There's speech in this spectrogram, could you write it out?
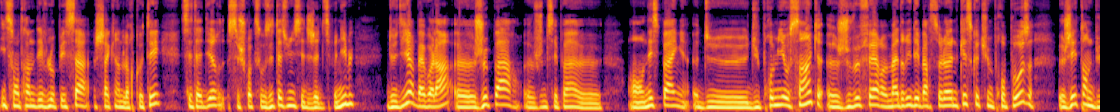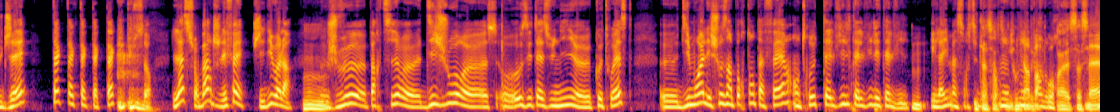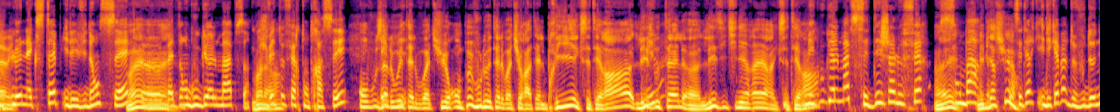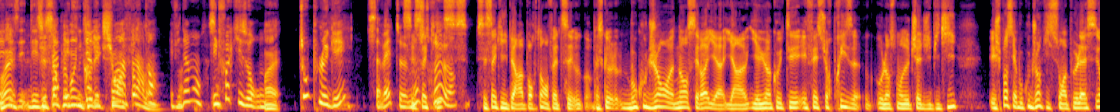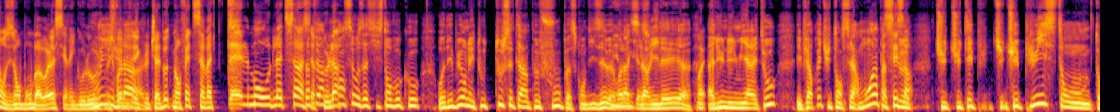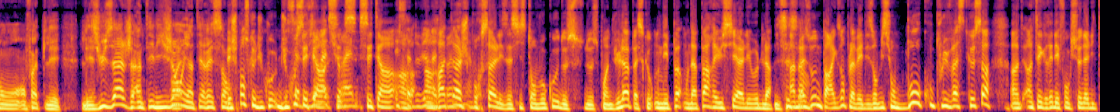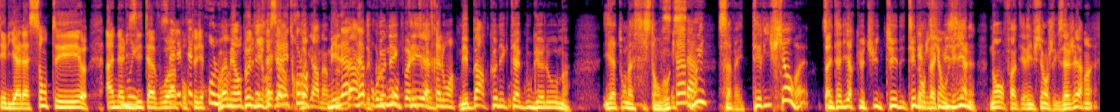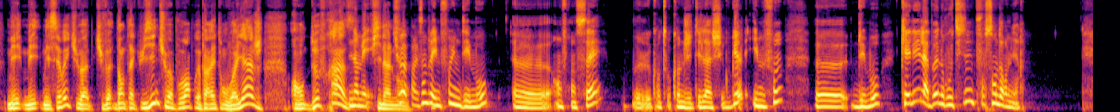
ils sont en train de développer ça chacun de leur côté. C'est-à-dire, c'est- je crois que c'est aux États-Unis, c'est déjà disponible, de dire, bah voilà, euh, je pars, euh, je ne sais pas, euh, en Espagne de, du 1er au 5, euh, je veux faire Madrid et Barcelone, qu'est-ce que tu me proposes? J'ai tant de budget. Tac, tac, tac, tac, tac, tu sors. Là, sur Bard, je l'ai fait. J'ai dit, voilà, Mmh. euh, je veux partir euh, 10 jours euh, aux États-Unis, euh, côte ouest. Euh, Dis-moi les choses importantes à faire entre telle ville, telle ville et telle ville. Hmm. Et là, il m'a sorti, Il t'a mon- sorti mon, tout mon le parcours. Ouais, ça, c'est Bah oui. Le next step, il est évident, c'est Ouais, ouais, euh, ouais. bah, dans Google Maps, Voilà. je vais te faire ton tracé. On vous a loué puis- telle voiture, on peut vous louer telle voiture à tel prix, etc. Les Mais hôtels, euh, les itinéraires, etc. Mais Google Maps sait déjà le faire Ouais. sans barre. Mais bien sûr. C'est-à-dire qu'il est capable de vous donner Ouais. des, des C'est simplement une à faire, là. Évidemment. Une fois qu'ils auront tout plugué, ça va être C'est ça, qui est, monstrueux. hein. c'est- ça qui est hyper important en fait, parce que beaucoup de gens, non, c'est vrai, il y a, il y a un- il y a eu un côté effet surprise au lancement de ChatGPT, et je pense qu'il y a beaucoup de gens qui se sont un peu lassés en se disant bon bah voilà c'est rigolo, Oui, je me suis voilà. amusé avec le chatbot, mais en fait ça va tellement au-delà de ça, Ça fait un que peu là, penser aux assistants vocaux. Au début, on est tous, tous étaient un peu fous parce qu'on disait, ben voilà, oui, quelle heure il est, Ouais. allume une lumière et tout. Et puis après, tu t'en sers moins parce que ça. tu, tu, t'épu- tu, tu épuises ton, ton, en fait, les, les usages intelligents Ouais. et intéressants. Mais je pense que du coup, du Et coup, c'était un, c'était ratage pour ça, les assistants vocaux de ce, de ce point de vue-là, parce qu'on n'est pas, on n'a pas réussi à aller au-delà. Ça. Amazon, par exemple, avait des ambitions beaucoup plus vastes que ça. In- Intégrer des fonctionnalités liées à la santé, euh, analyser Oui, ta ça voix allait pour te dire. trop loin. Ouais, mais Anthony, Peut-être que ça regarde, allait trop loin. regarde Mais peu là, Bard là, pour le coup, on peut aller très très loin. Mais Bard connecté à Google Home et à ton assistant vocal, ça. oui, ça va être terrifiant. Ouais. C'est-à-dire que tu es, dans ta cuisine. Non, enfin terrifiant, j'exagère. Ouais. Mais mais mais c'est vrai que tu vas tu vas dans ta cuisine, tu vas pouvoir préparer ton voyage en deux phrases Non mais finalement. tu vois, par exemple, là, ils me font une démo euh, en français. Euh, Quand, j'étais là chez Google, ils me font euh, des mots. Quelle est la bonne routine pour s'endormir?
